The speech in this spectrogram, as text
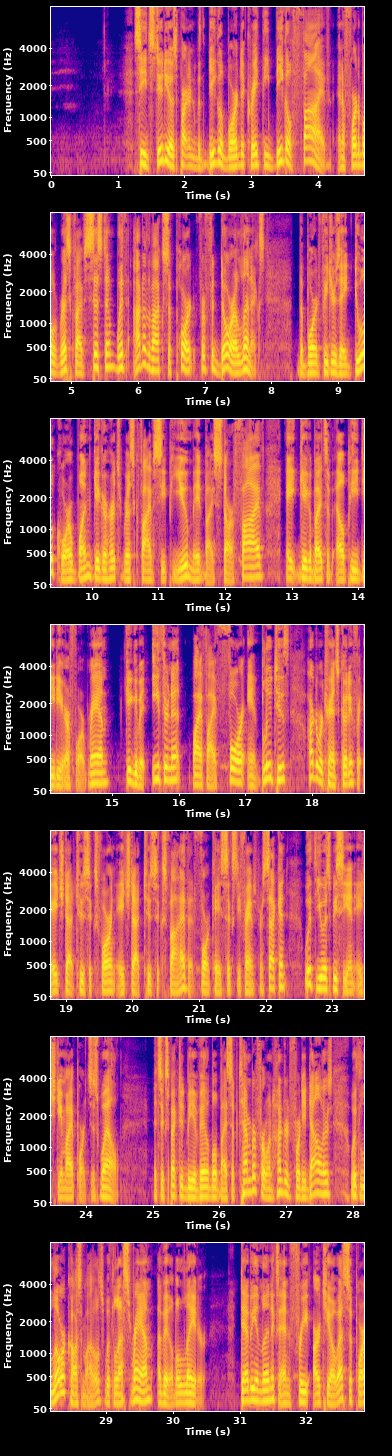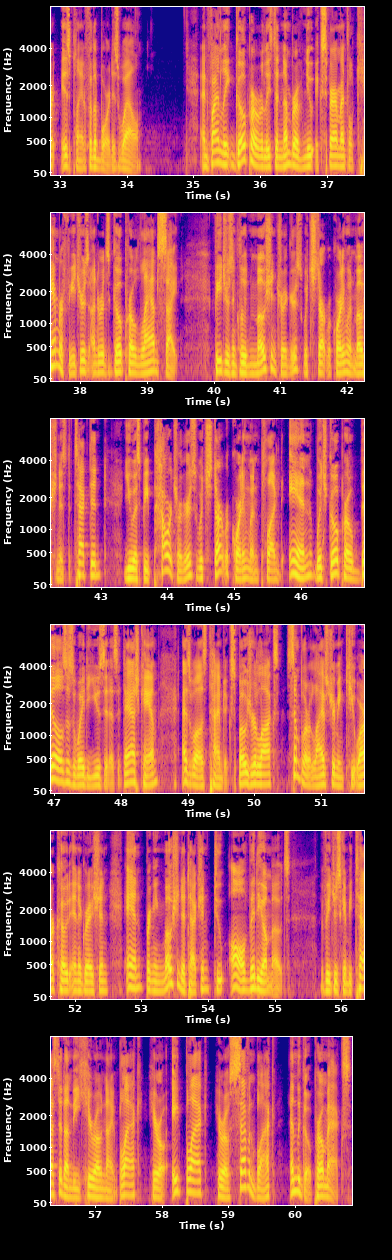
Seeed Studios partnered with BeagleBoard to create the BeagleV, an affordable RISC-V system with out-of-the-box support for Fedora Linux. The board features a dual-core 1 GHz RISC-V CPU made by StarFive, 8 GB of LPDDR4 RAM, gigabit Ethernet, Wi-Fi 4, and Bluetooth, hardware transcoding for H.264 and H.265 at 4K 60 frames per second, with USB-C and HDMI ports as well. It's expected to be available by September for $140, with lower cost models with less RAM available later. Debian Linux and FreeRTOS support is planned for the board as well. And finally, GoPro released a number of new experimental camera features under its GoPro Lab site. Features include motion triggers, which start recording when motion is detected, USB power triggers, which start recording when plugged in, which GoPro bills as a way to use it as a dash cam, as well as timed exposure locks, simpler live streaming QR code integration, and bringing motion detection to all video modes. The features can be tested on the Hero 9 Black, Hero 8 Black, Hero 7 Black, and the GoPro Max.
